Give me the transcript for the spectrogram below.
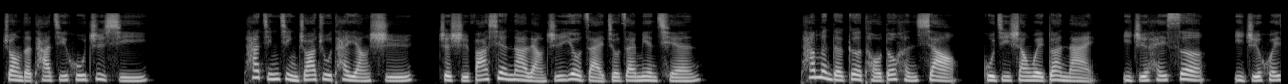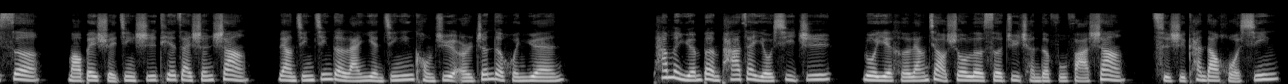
撞得他几乎窒息。他紧紧抓住太阳石，这时发现那两只幼崽就在面前。它们的个头都很小，估计尚未断奶。一只黑色，一只灰色，毛被水浸湿贴在身上，亮晶晶的蓝眼睛因恐惧而睁得浑圆。它们原本趴在游戏之、落叶和两角兽垃圾聚成的浮筏上，此时看到火星，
